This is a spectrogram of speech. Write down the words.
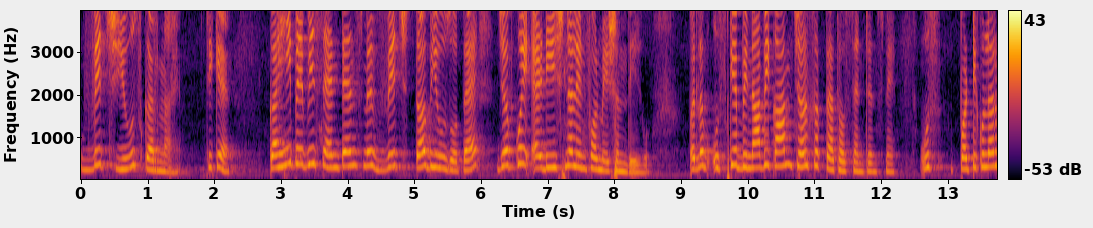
विच यूज़ करना है, ठीक है? कहीं पे भी सेंटेंस में विच तब यूज़ होता है जब कोई एडिशनल इन्फॉर्मेशन दे हो। मतलब उसके बिना भी काम चल सकता था उस सेंटेंस में। उस पर्टिकुलर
